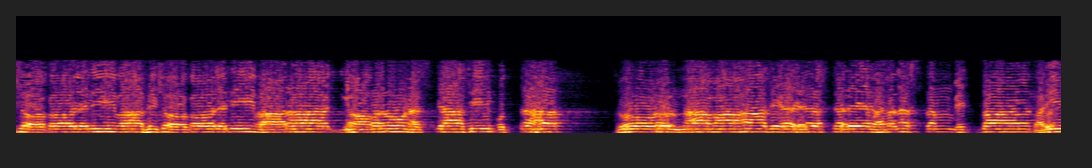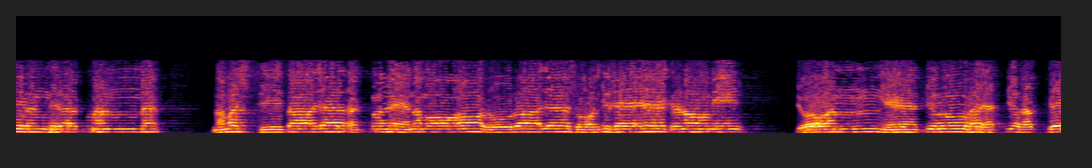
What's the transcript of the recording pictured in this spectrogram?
शोको यदि वाभिशोको यदि वाराज्ञो वरुणस्यासि पुत्रः ह्रोर्नामादिहरितस्य देवतस्तम् विद्वान् परिवृङ्घितक्मन् नमः शीताय रक्मने नमो रोराय शोचिषे कृणोमि। योऽन्येद्योभयत्युहभ्ये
